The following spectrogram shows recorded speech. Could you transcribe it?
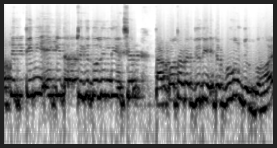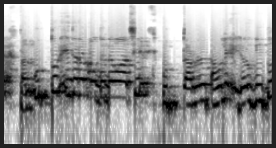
অতএব তিনি এই কিতাব থেকে দলিল দিয়েছেন। তার কথাটা যদি এটা গ্রহণযোগ্য হয়, তাহলে উত্তর এই জায়গার মধ্যে দেওয়া আছে। তাহলে এটাও কিন্তু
